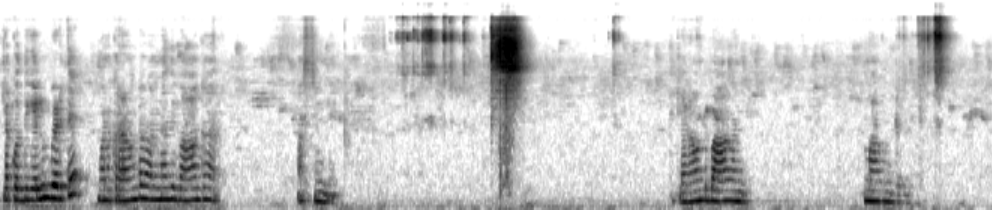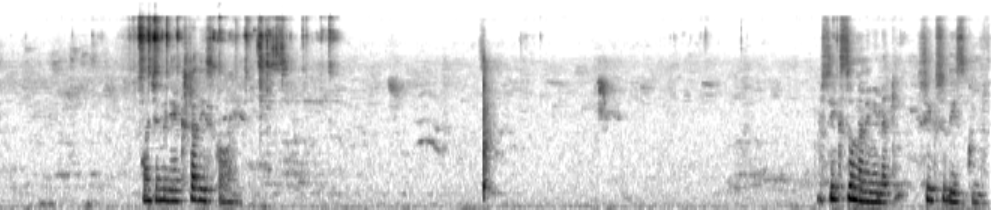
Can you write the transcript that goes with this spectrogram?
ఇట్లా కొద్దిగా ఎలుము పెడితే మనకు రౌండ్ అన్నది బాగా వస్తుంది. ఇట్లా రౌండ్ బాగా బాగుంటుంది. కొంచెం ఇది ఎక్స్ట్రా తీసుకోవాలి. సిక్స్ ఉన్నది వీళ్ళకి. సిక్స్ తీసుకుందాం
